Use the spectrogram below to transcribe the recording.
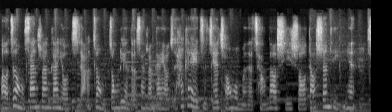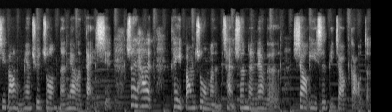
呃这种三酸甘油脂啊，这种中链的三酸甘油脂，它可以直接从我们的肠道吸收到身体里面细胞里面去做能量的代谢，所以它可以帮助我们产生能量的。效益是比较高的，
